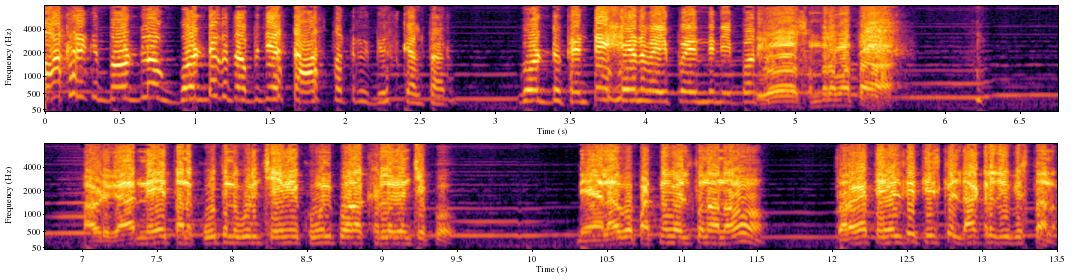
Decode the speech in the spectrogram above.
ఆఖరికి దొడ్లో గొడ్డుకు దెబ్బ చేస్తే ఆసుపత్రికి తీసుకెళ్తారు. గొడ్డు కంటే హీనమైపోయింది నీ బతుకు. ఇదిగో సుందరమత. ఆవిడ గారిని తన కూతురు గురించి ఏమీ కూలిపోనక్కర్లేదని చెప్పు. నేను ఎలాగో పట్నం వెళ్తున్నాను త్వరగా తేలితే తీసుకెళ్ళి డాక్టర్ చూపిస్తాను.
